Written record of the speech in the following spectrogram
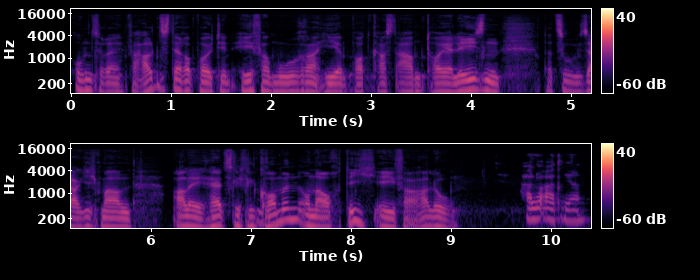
unsere Verhaltenstherapeutin Eva Mura hier im Podcast Abenteuer lesen. Dazu sage ich mal alle herzlich willkommen und auch dich, Eva. Hallo. Hallo, Adrian.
